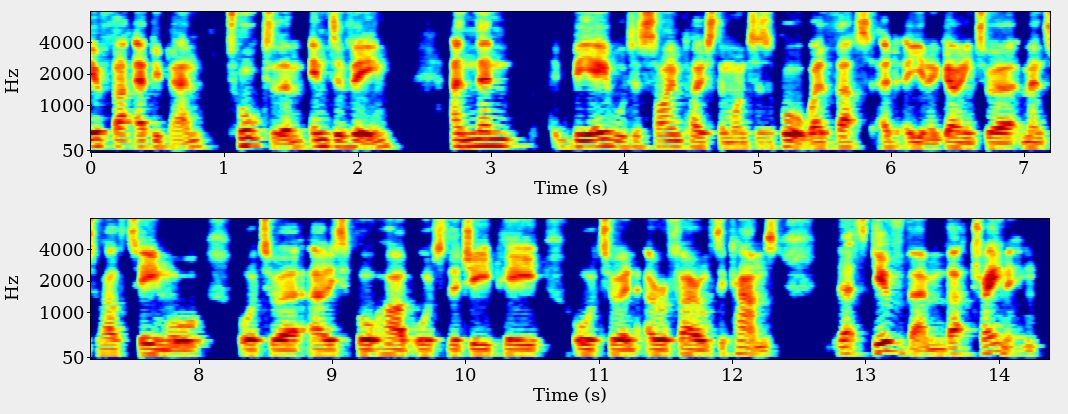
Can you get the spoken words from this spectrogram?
give that EpiPen, talk to them, intervene, and then be able to signpost them onto support, whether that's uh, you know going to a mental health team or or to an early support hub or to the GP or to an, a referral to CAMHS let's give them that training.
